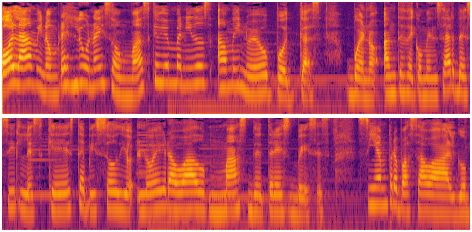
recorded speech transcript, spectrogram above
Hola, mi nombre es Luna y son más que bienvenidos a mi nuevo podcast. Bueno, antes de comenzar decirles que este episodio lo he grabado más de tres veces. Siempre pasaba algo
